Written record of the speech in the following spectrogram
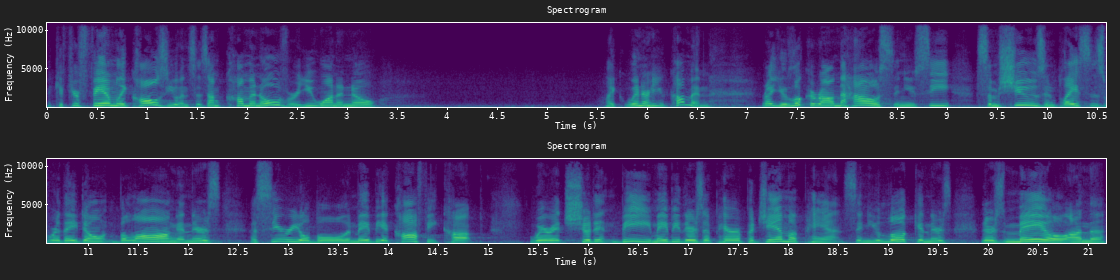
Like if your family calls you and says, I'm coming over, you want to know like, when are you coming? Right? You look around the house and you see some shoes in places where they don't belong, and there's a cereal bowl and maybe a coffee cup where it shouldn't be. Maybe there's a pair of pajama pants, and you look and there's, there's mail on the,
